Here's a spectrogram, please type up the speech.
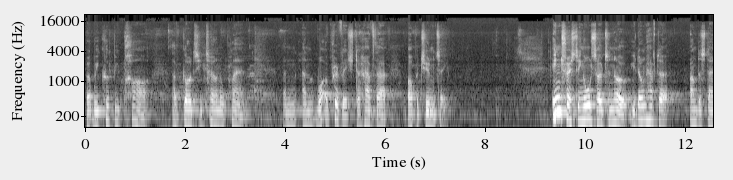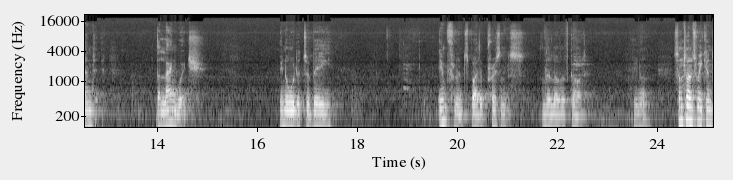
but we could be part of God's eternal plan. And, and what a privilege to have that opportunity. Interesting also to note, you don't have to understand the language in order to be influenced by the presence and the love of God. You know? Sometimes we can,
